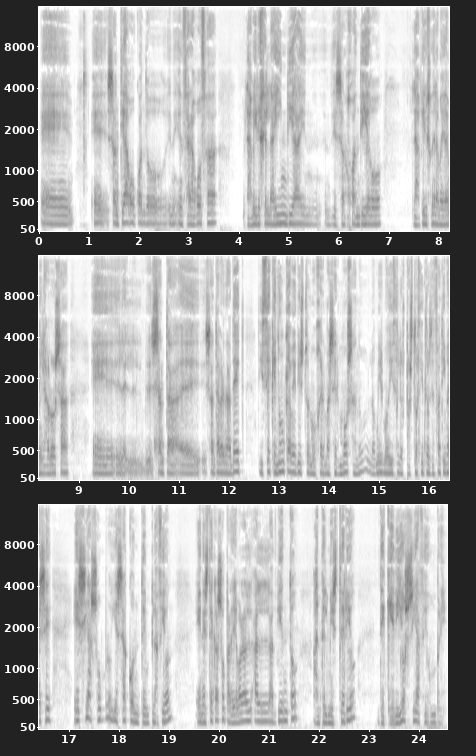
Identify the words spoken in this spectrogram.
eh, eh, Santiago cuando en, Zaragoza, la Virgen la India en, de San Juan Diego, la Virgen de la Medida Milagrosa, eh, Santa, Santa Bernadette dice que nunca había visto a mujer más hermosa, ¿no? Lo mismo dicen los pastorcitos de Fátima. Ese, ese asombro y esa contemplación en este caso para llevar al, adviento ante el misterio de que Dios se hace hombre.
